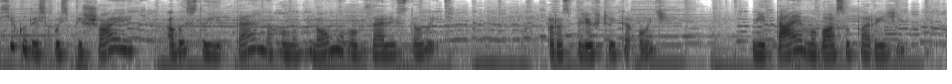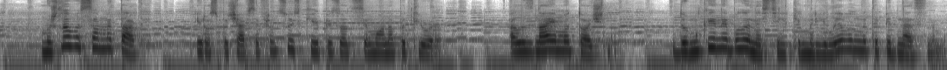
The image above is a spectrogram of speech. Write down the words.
Всі кудись поспішають, а ви стоїте на головному вокзалі столиці. Розплющуйте очі. Вітаємо вас у Парижі! Можливо, саме так і розпочався французький епізод Симона Петлюри. Але знаємо точно, думки не були настільки мрійливими та піднесеними.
